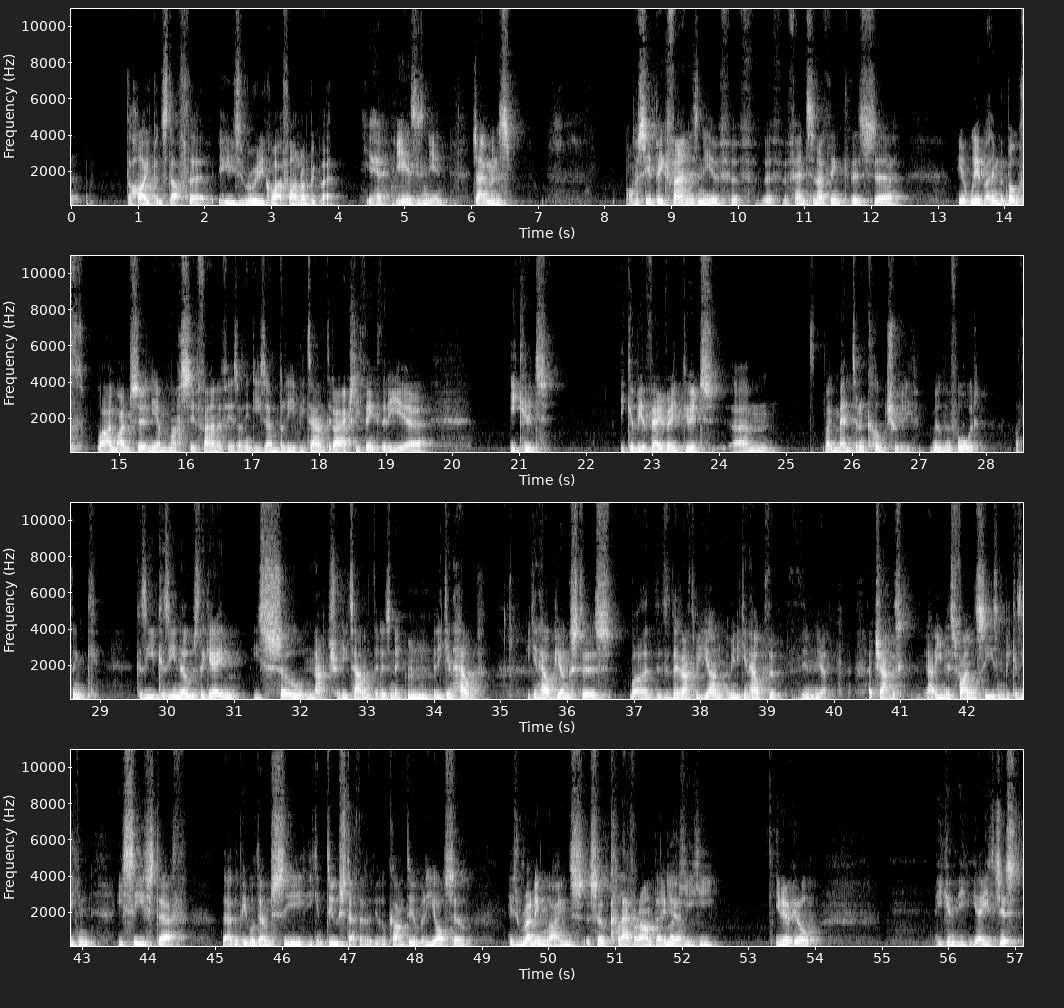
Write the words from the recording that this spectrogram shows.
the hype and stuff that he's really quite a fine rugby player. Yeah, he is, isn't he? And Jackman's obviously a big fan, isn't he, of of, of, of Henson? I think there's, uh, you know, we're I think we're both. Well, I'm, I'm certainly a massive fan of his. I think he's unbelievably talented. I actually think that he uh, he could he could be a very very good um, like mentor and coach really moving forward. I think because he because he knows the game. He's so naturally talented, isn't he? That he can help. He can help youngsters. Well, they don't have to be young. I mean, he can help the, the you know a chap that's in his final season because he can he sees stuff that other people don't see. He can do stuff that other people can't do. But he also his running lines are so clever, aren't they? Like Yeah. he, he you know he'll he can he, yeah he's just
